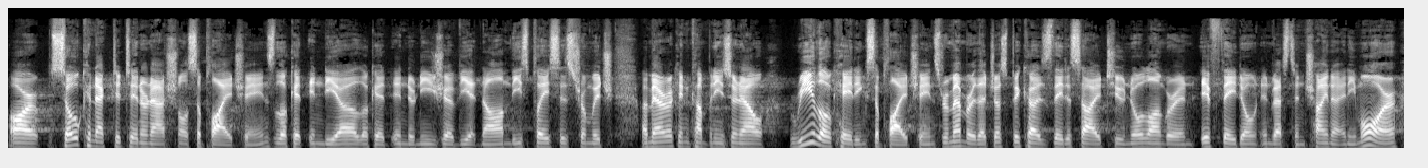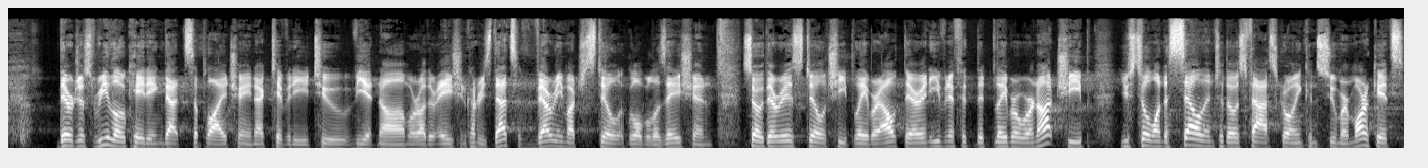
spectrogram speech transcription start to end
are so connected to international supply chains. Look at India, look at Indonesia, Vietnam, these places from which American companies are now relocating supply chains. Remember that just because they decide to no longer, if they don't invest in China anymore, they're just relocating that supply chain activity to Vietnam or other Asian countries. That's very much still globalization. So there is still cheap labor out there. And even if it, the labor were not cheap, you still want to sell into those fast growing consumer markets.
